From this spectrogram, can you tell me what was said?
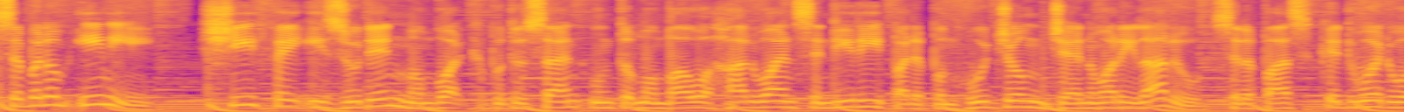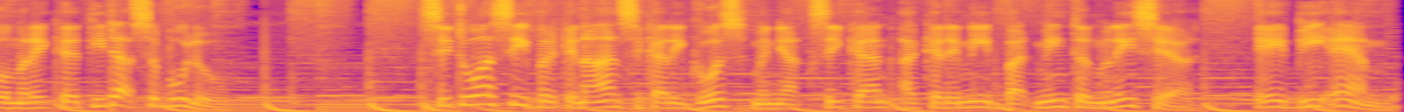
Sebelum ini, Shi Fei Izzuddin membuat keputusan untuk membawa haluan sendiri pada penghujung Januari lalu selepas kedua-dua mereka tidak sebulu. Situasi berkenaan sekaligus menyaksikan Akademi Badminton Malaysia, ABM,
